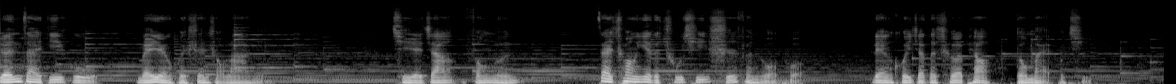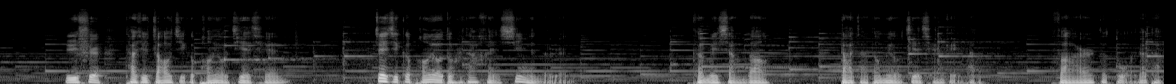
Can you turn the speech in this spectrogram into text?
人在低谷，没人会伸手拉你。企业家冯仑。在创业的初期十分落魄，连回家的车票都买不起。于是他去找几个朋友借钱，这几个朋友都是他很信任的人。可没想到，大家都没有借钱给他，反而都躲着他。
